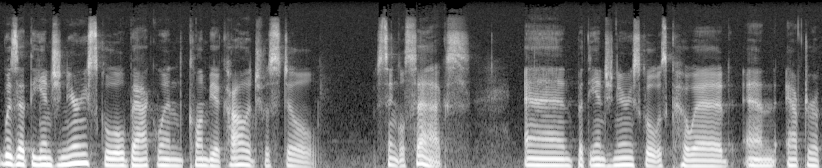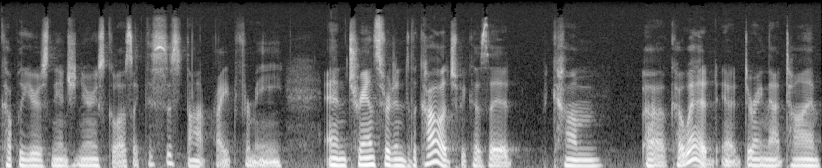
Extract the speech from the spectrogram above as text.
was at the engineering school back when Columbia College was still single sex and but the engineering school was co-ed and after a couple years in the engineering school i was like this is not right for me and transferred into the college because they had become uh, co-ed uh, during that time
